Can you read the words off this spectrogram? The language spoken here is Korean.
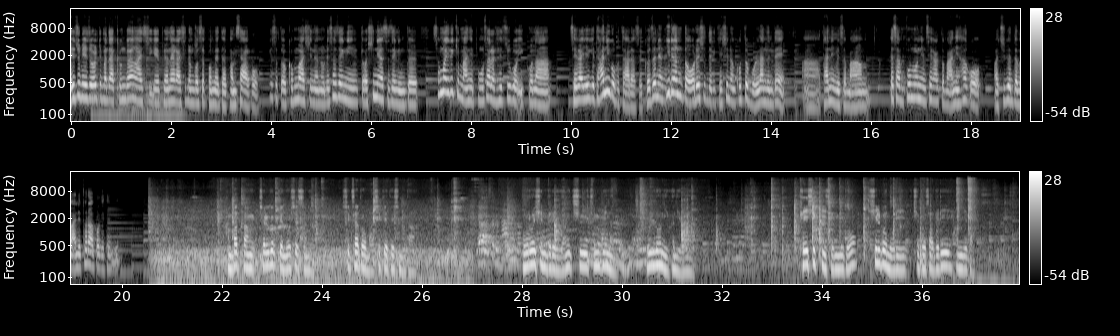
매주 매주 올 때마다 건강하시게 변해가시는 모습 보면 더 감사하고 여기서 또 근무하시는 우리 선생님 또 시니어 선생님들 정말 이렇게 많이 봉사를 해주고 있구나. 제가 여기 다니고부터 알았어요. 그전에는 이런 또 어르신들이 계시는 곳도 몰랐는데 아, 다니면서 마음 회사 부모님 생각도 많이 하고 아, 주변도 많이 돌아보게 됩니다. 한바탕 즐겁게 노셨으니 식사도 맛있게 드십니다. 어르신들의 양치 준비는 물론이거니와 퇴식기 정리도 실버놀이 지도사들이 합니다.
